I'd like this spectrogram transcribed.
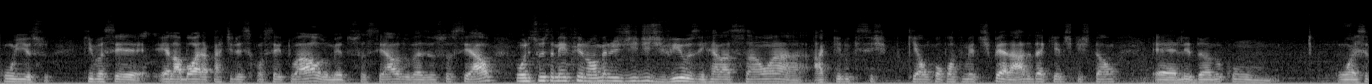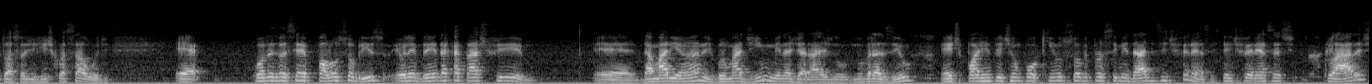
com isso que você elabora a partir desse conceitual, do medo social, do vazio social, onde surgem também fenômenos de desvios em relação a aquilo que, que é um comportamento esperado daqueles que estão é, lidando com, com as situações de risco à saúde. É, quando você falou sobre isso, eu lembrei da catástrofe é, da Mariana, de Brumadinho, Minas Gerais, no, no, Brasil, a gente pode refletir um pouquinho sobre proximidades e diferenças. Tem diferenças claras,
